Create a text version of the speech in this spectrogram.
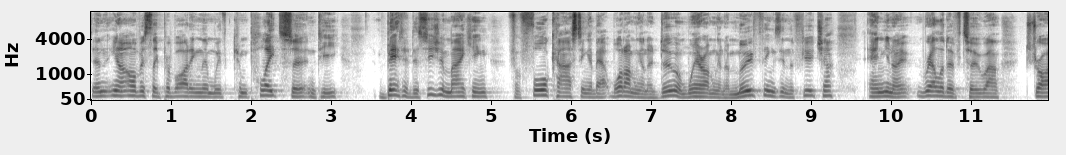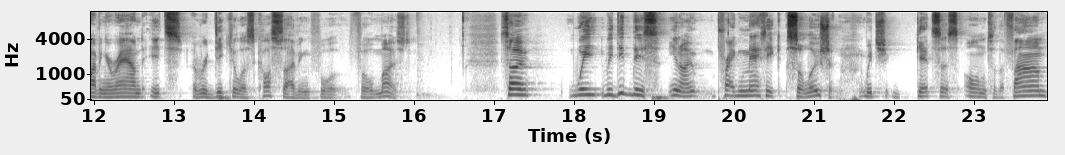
And you know, obviously providing them with complete certainty, better decision making for forecasting about what I'm going to do and where I'm going to move things in the future, and you know, relative to uh, driving around, it's a ridiculous cost saving for, for most. So we, we did this, you know, pragmatic solution, which gets us onto the farm,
